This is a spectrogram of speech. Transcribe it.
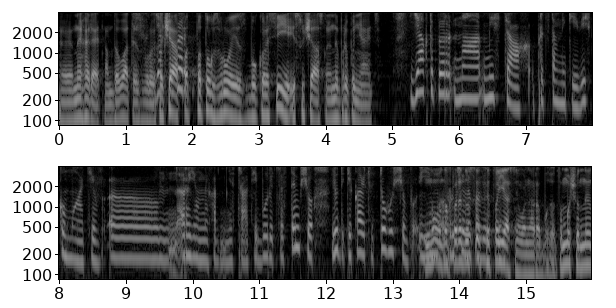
не горять нам давати зброю. Як Хоча тепер- поток зброї з боку Росії і сучасної не припиняється. Як тепер на місцях представники військоматів е, районних адміністрацій борються з тим, що люди тікають від того, щоб їм Ну, вручили наперед усе це пояснювальна робота, тому що не,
